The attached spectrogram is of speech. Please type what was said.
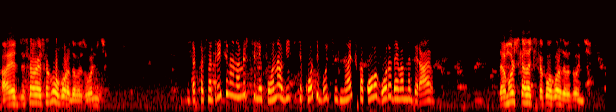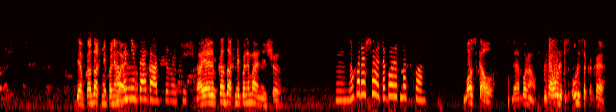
А из, из какого города вы звоните? Так посмотрите на номер телефона, увидите код и будете знать, с какого города я вам набираю. Да вы можете сказать, из какого города вы звоните? Я в кодах не А вы понимаю. не догадываетесь. А я в кодах не понимаю ничего. Ну хорошо, это город Москва. Москва. Я понял. Какая улица? Улица какая?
